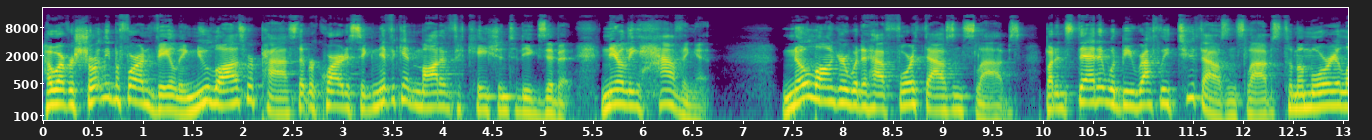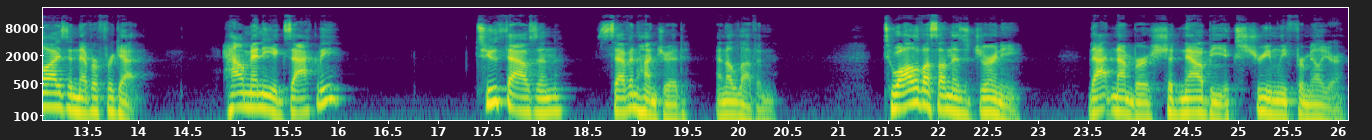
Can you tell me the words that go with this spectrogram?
However, shortly before unveiling, new laws were passed that required a significant modification to the exhibit, nearly halving it. No longer would it have 4,000 slabs, but instead it would be roughly 2,000 slabs to memorialize and never forget. How many exactly? 2,711. To all of us on this journey, that number should now be extremely familiar.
